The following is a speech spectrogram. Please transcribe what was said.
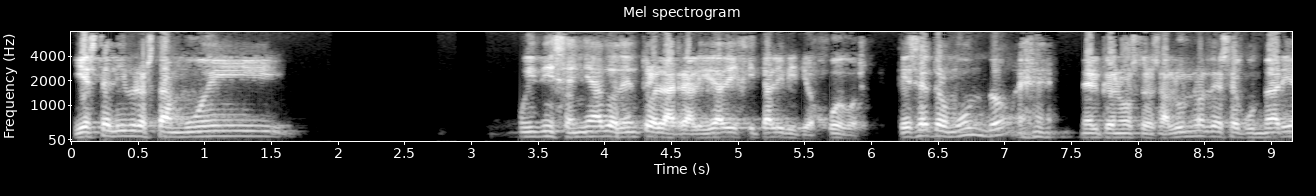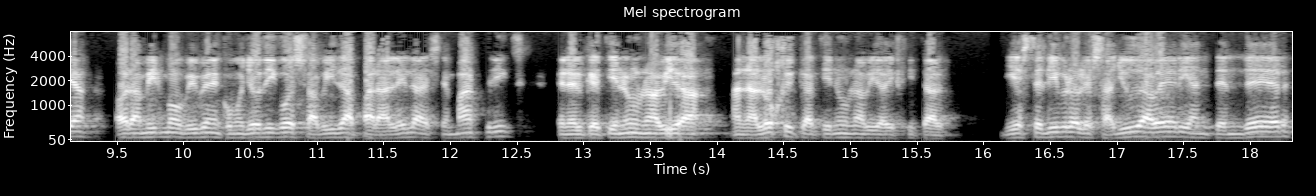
Y este libro está muy, muy diseñado dentro de la realidad digital y videojuegos, que es otro mundo en el que nuestros alumnos de secundaria ahora mismo viven, como yo digo, esa vida paralela, ese Matrix, en el que tienen una vida analógica, tienen una vida digital. Y este libro les ayuda a ver y a entender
